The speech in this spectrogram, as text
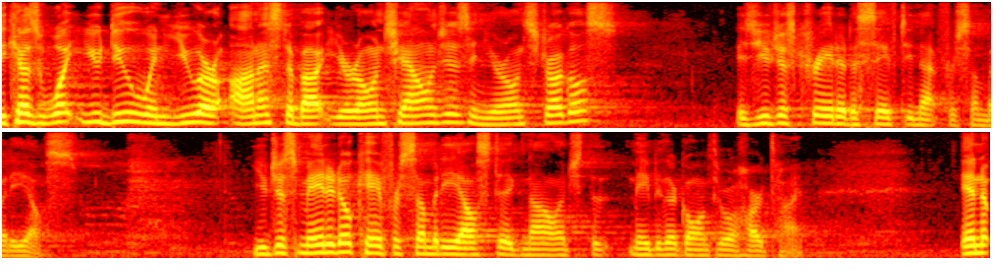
Because what you do when you are honest about your own challenges and your own struggles is you just created a safety net for somebody else. You just made it okay for somebody else to acknowledge that maybe they're going through a hard time. And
